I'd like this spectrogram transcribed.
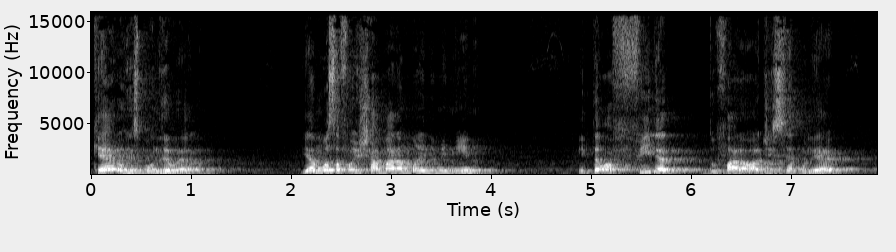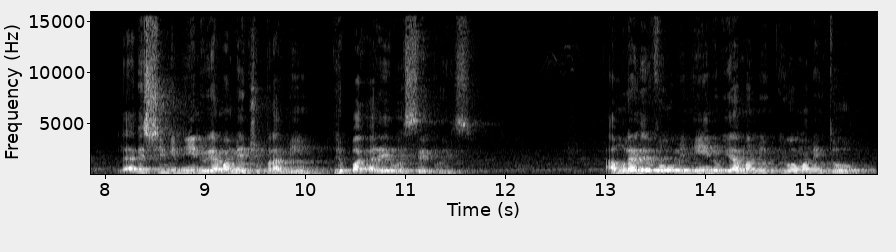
Quero, respondeu ela. E a moça foi chamar a mãe do menino. Então a filha do Faraó disse à mulher: Leve este menino e amamente-o para mim, eu pagarei você por isso. A mulher levou o menino e o amamentou.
